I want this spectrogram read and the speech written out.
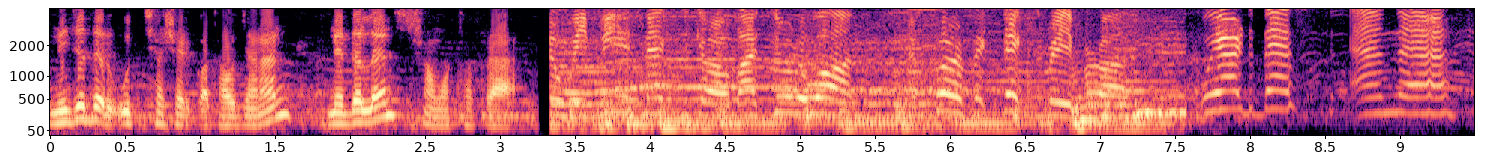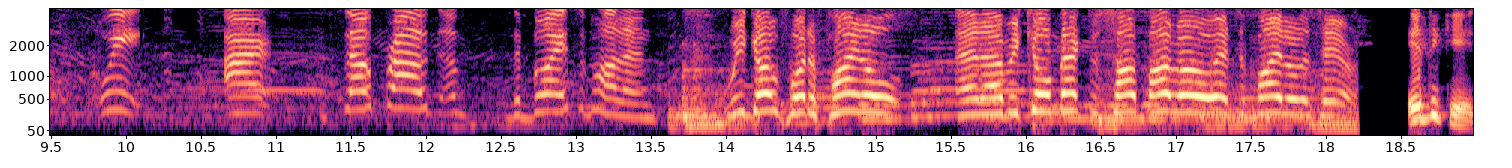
নিজেদের উচ্ছ্বাসের কথাও জানান নেদারল্যান্ডস সমর্থকরা। এদিকে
